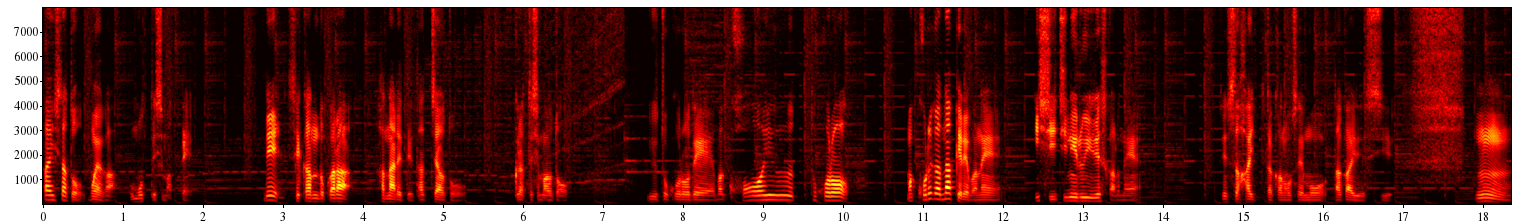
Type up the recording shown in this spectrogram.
敗したと、もやが思ってしまって、で、セカンドから離れてタッチアウトを食らってしまうというところで、まあ、こういうところ、まあ、これがなければね、一死一二塁ですからね、点数入ってた可能性も高いですし、うん、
